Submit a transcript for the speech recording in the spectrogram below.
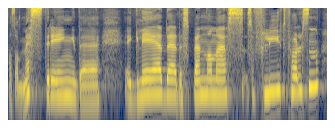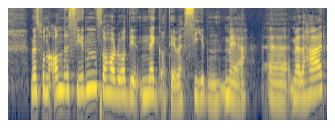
Altså mestring, det er glede, det er spennende, så flytfølelsen. Mens på den andre siden så har du også de negative siden med, eh, med det her,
